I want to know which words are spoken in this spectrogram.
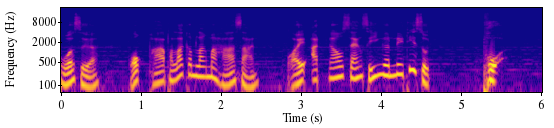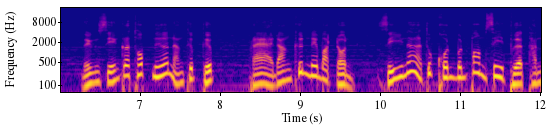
หัวเสือ พกพาพละกำลังมหาศาลต่อยอัดเงาแสงสีเงินในที่สุดพวหนึ่งเสียงกระทบเนื้อหนังทึบๆ แพร่ดังขึ้นในบัดดล สีหน้าทุกคนบนป้อมซีดเผือดทัน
